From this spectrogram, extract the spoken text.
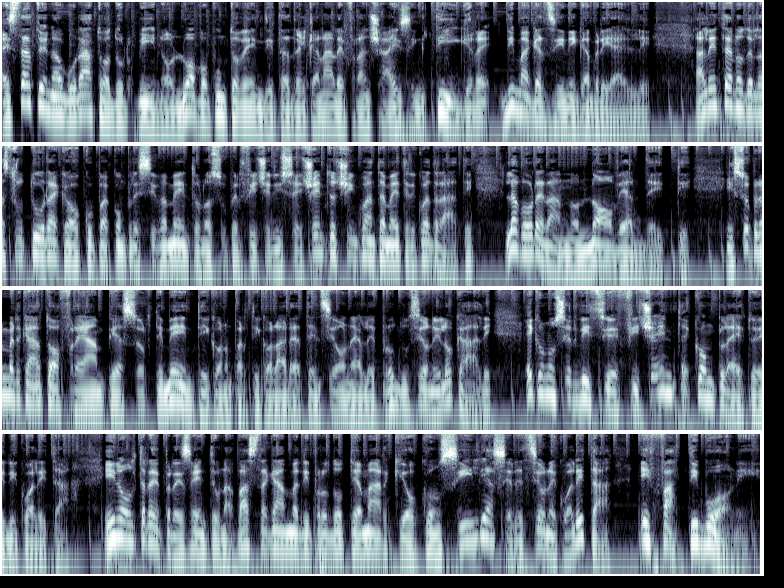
È stato inaugurato ad Urbino il nuovo punto vendita del canale franchising Tigre di Magazzini Gabrielli. All'interno della struttura, che occupa complessivamente una superficie di 650 metri quadrati, lavoreranno nove addetti. Il supermercato offre ampi assortimenti con particolare attenzione alle produzioni locali e con un servizio efficiente, completo e di qualità. Inoltre è presente una vasta gamma di prodotti a marchio Consiglia, selezione qualità e fatti buoni. Buoni.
